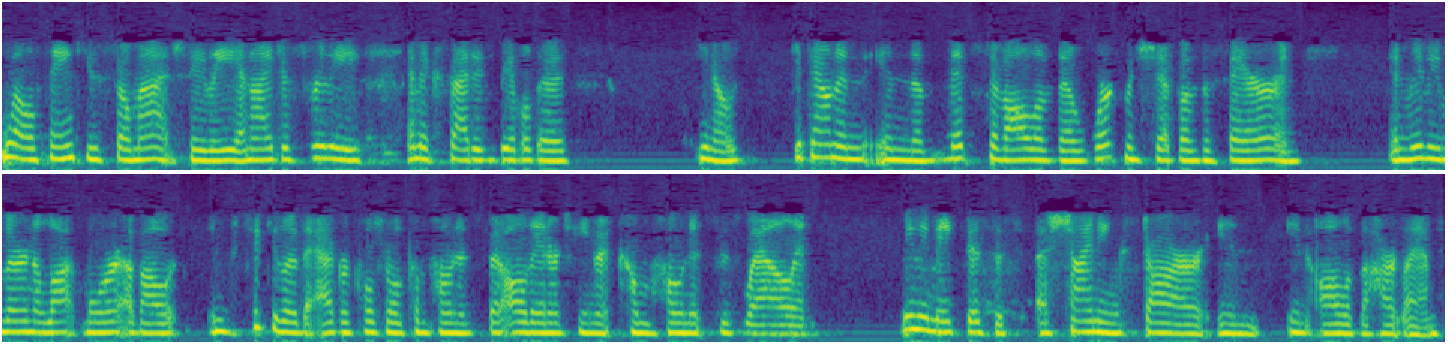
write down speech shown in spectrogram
Well, thank you so much, Haley. And I just really am excited to be able to, you know, get down in, in the midst of all of the workmanship of the fair and, and really learn a lot more about, in particular, the agricultural components, but all the entertainment components as well, and really make this a, a shining star in, in all of the heartland.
